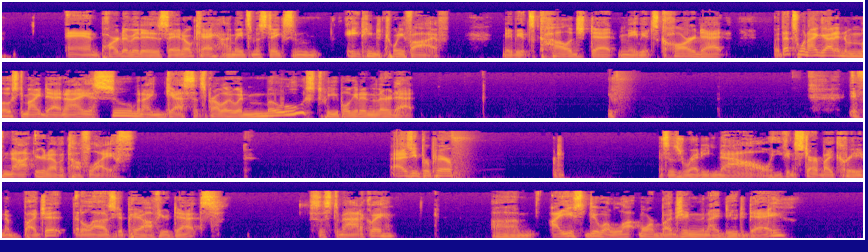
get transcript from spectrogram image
And part of it is saying, okay, I made some mistakes in 18 to 25. Maybe it's college debt, maybe it's car debt, but that's when I got into most of my debt. And I assume and I guess that's probably when most people get into their debt. If, if not, you're going to have a tough life. As you prepare this is ready now. You can start by creating a budget that allows you to pay off your debts systematically. Um, I used to do a lot more budgeting than I do today.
